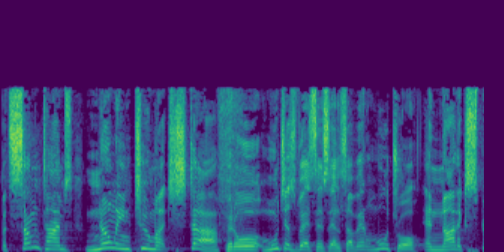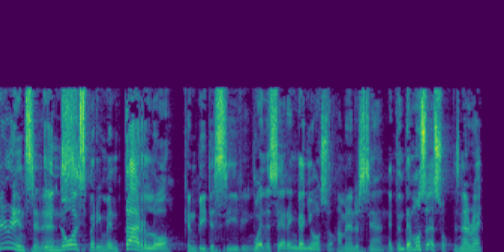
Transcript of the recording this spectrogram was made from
but sometimes knowing too much stuff pero muchas veces el saber mucho and not experiencing y it no experimentarlo can be deceiving. puede ser engañoso. How many understand? ¿Entendemos eso? Isn't that right?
